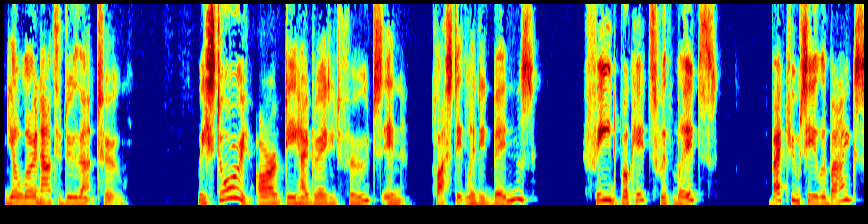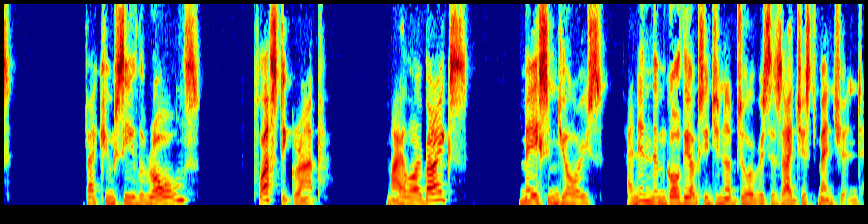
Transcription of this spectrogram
you'll learn how to do that too. We store our dehydrated foods in plastic lidded bins, feed buckets with lids, vacuum sealer bags, vacuum sealer rolls, plastic wrap, mylar bags, mason jars, and in them go the oxygen absorbers as I just mentioned.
